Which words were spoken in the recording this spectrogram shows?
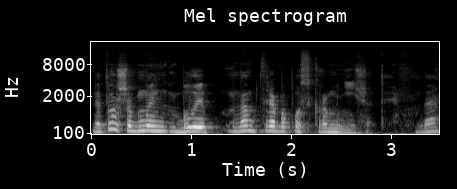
Для того, щоб ми були, нам треба поскромнішати. Да?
